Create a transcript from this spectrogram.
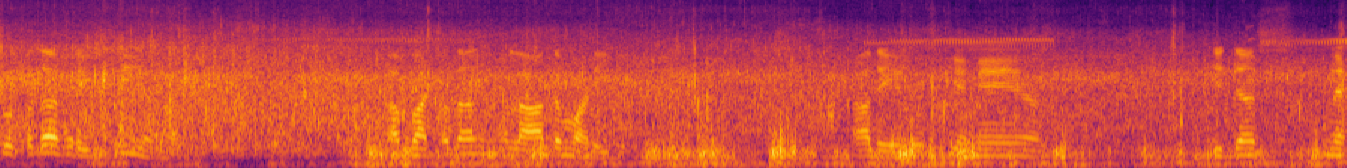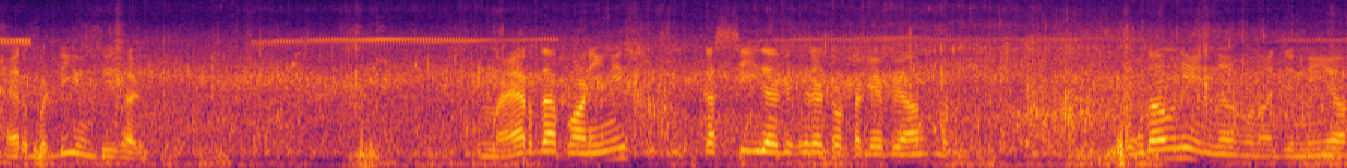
ਟੁੱਟਦਾ ਫਿਰ ਇੱਥੇ ਹੀ ਆਉਂਦਾ ਆ ਬੱਟ ਦਾ ਹਾਲਾਤ ਮਾੜੀ। ਆ ਦੇਖੋ ਕਿਵੇਂ ਆ, ਜਿੱਦਾਂ ਨਹਿਰ ਵੱਡੀ ਹੁੰਦੀ ਸਾਡੀ। ਨਹਿਰ ਦਾ ਪਾਣੀ ਨਹੀਂ ਕੱਸੀ ਦਾ ਕਿਸੇ ਦਾ ਟੁੱਟ ਕੇ ਪਿਆ। ਹੁੰਦਾ ਉਹਦਾ ਵੀ ਨਹੀਂ ਇੰਨਾ ਹੋਣਾ ਜਿੰਨੀ ਆ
